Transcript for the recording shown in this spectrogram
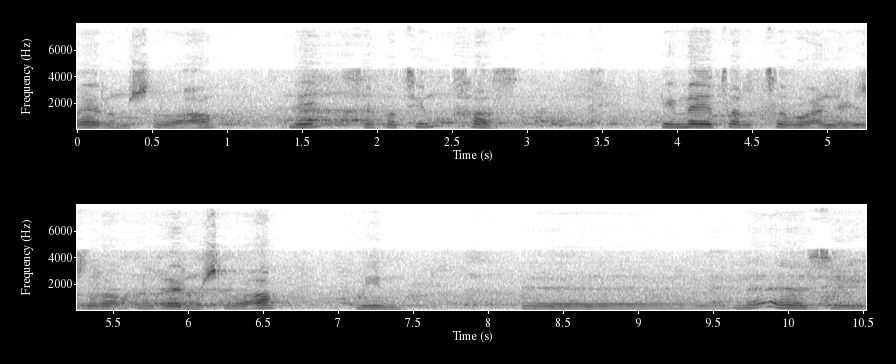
غير المشروعة بصفة خاصة. بما يترتب عن الهجرة الغير مشروعة من آه، مآسي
